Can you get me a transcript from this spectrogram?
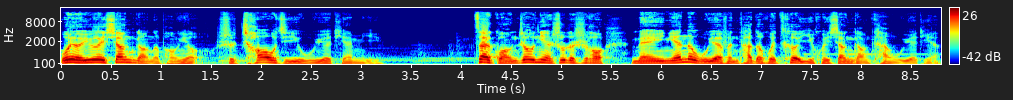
我有一位香港的朋友是超级五月天迷，在广州念书的时候，每年的五月份他都会特意回香港看五月天。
